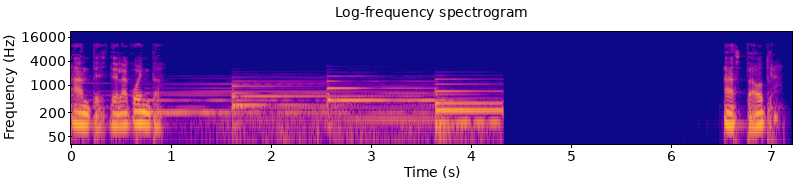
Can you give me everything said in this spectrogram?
antes de la cuenta. Hasta otra.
